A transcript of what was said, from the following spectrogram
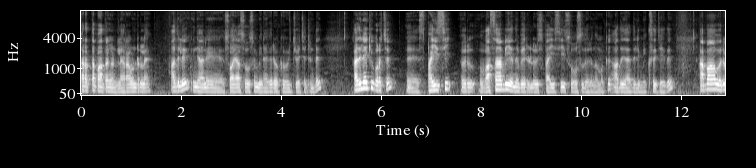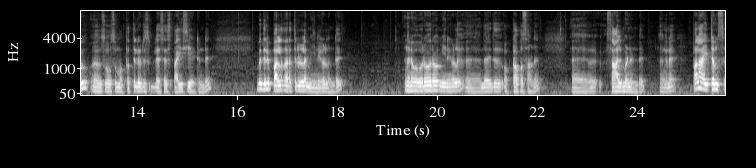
കറുത്ത പാത്രം കണ്ടില്ലേ റൗണ്ടുള്ള അതിൽ ഞാൻ സോയാ സോസും വിനെഗറും ഒക്കെ ഒഴിച്ച് വെച്ചിട്ടുണ്ട്. അതിലേക്ക് കുറച്ച് സ്പൈസി ഒരു വസാബി എന്ന പേരുള്ള ഒരു സ്പൈസി സോസ് തരും നമുക്ക്. അത് അതിൽ മിക്സ് ചെയ്ത്. അപ്പോൾ ആ ഒരു സോസ് മൊത്തത്തിലൊരു സ്പൈസി ആയിട്ടുണ്ട്. അപ്പോൾ ഇതിൽ പലതരത്തിലുള്ള മീനുകളുണ്ട്. അങ്ങനെ ഓരോരോ മീനുകൾ അതായത് ഒക്ടോപ്പസ് ആണ്. സാൽമൺ ഉണ്ട്. അങ്ങനെ പല ഐറ്റംസ്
